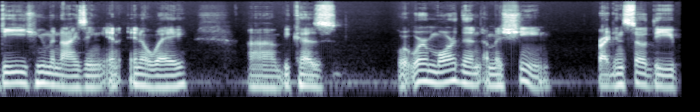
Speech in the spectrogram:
dehumanizing in, in a way uh, because we're, we're more than a machine, right? And so the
